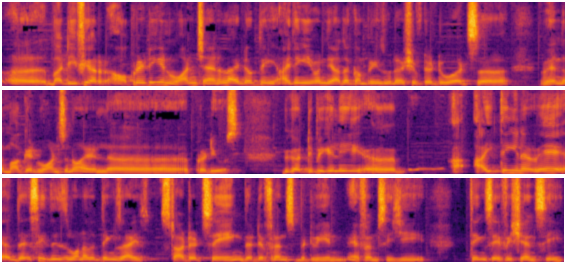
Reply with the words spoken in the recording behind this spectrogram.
Uh, but if you are operating in one channel, I don't think I think even the other companies would have shifted towards uh, when the market wants, you know, I'll uh, produce because typically uh, I think in a way, see, this is one of the things I started saying the difference between FMCG things efficiency.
